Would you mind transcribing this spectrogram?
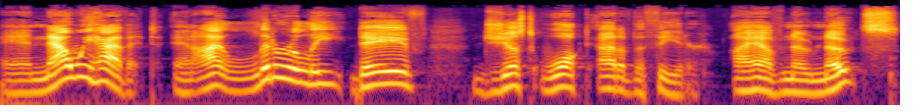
And now we have it. And I literally, Dave, just walked out of the theater. I have no notes.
